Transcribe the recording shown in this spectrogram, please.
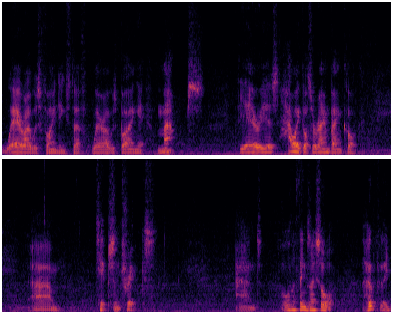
where I was finding stuff where I was buying it maps the areas how I got around Bangkok um, tips and tricks and all the things I saw. Hopefully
